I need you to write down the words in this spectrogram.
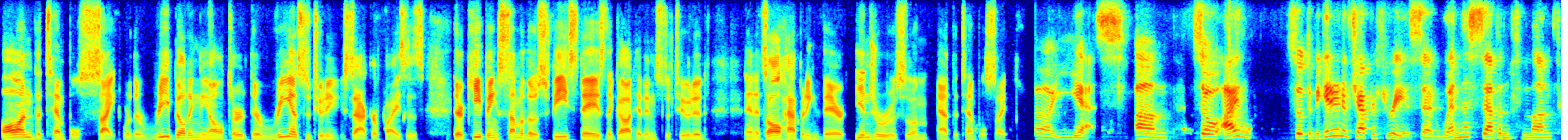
on the temple site where they're rebuilding the altar, they're reinstituting sacrifices, they're keeping some of those feast days that God had instituted, and it's all happening there in Jerusalem at the temple site. Uh, yes. Um, so I, So at the beginning of chapter three, it said, when the seventh month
